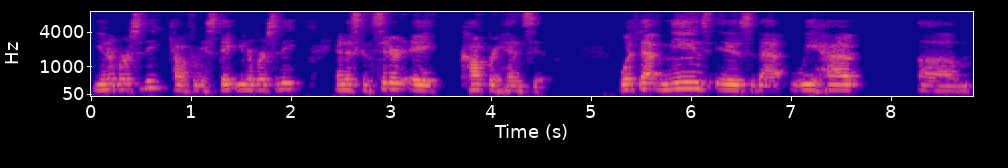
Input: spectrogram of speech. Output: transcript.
university, California State University, and is considered a comprehensive. What that means is that we have um,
